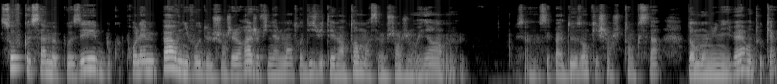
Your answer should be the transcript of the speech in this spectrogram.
Sauf que ça me posait beaucoup de problèmes, pas au niveau de changer leur âge, finalement entre 18 et 20 ans, moi ça me change rien. Euh, c'est pas deux ans qui changent tant que ça, dans mon univers en tout cas.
